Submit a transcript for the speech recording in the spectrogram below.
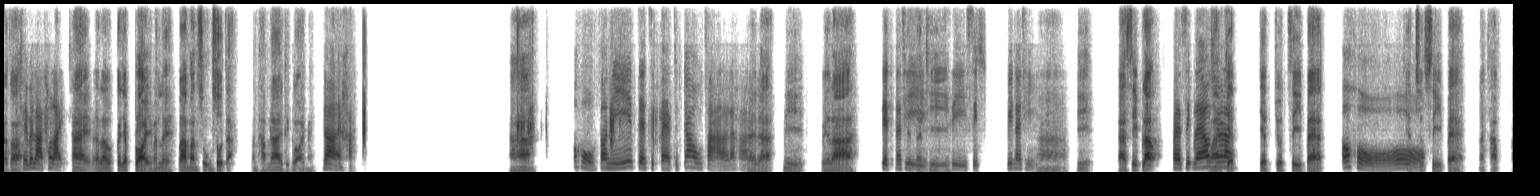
แล้วก็ใช้เวลาเท่าไหร่ ใช่ แล้วเราก็จะปล่อยมันเลยว่ามันสูงสุดอะ มันทำได้ถึงร้อยไหม ได้ค่ะ อ่า โอ้โห ตอนนี้เจ็ดสิบแปดจุดเก้าองศาแล้วนะคะ ได้แล้วนี่เวลา เจ็ดนาทีเจ็ดนาที สี่สิบวินาทีอ่านี่80แล้วแปดสิบแล้วประมาใช้ณเวลาเจ็ดเจ็ดจุดสี่แปดโอ้โหเจ็ดจุดสี่แปดนะครับ ไป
